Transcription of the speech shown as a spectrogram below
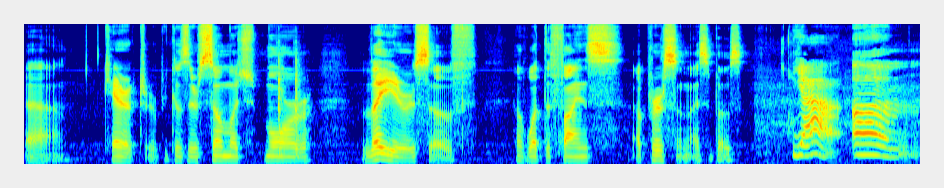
uh, character because there's so much more layers of of what defines a person, I suppose. Yeah. Um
